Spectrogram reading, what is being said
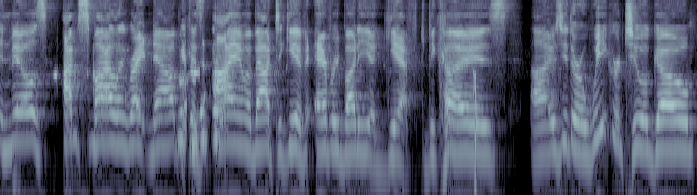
and Mills, I'm smiling right now because I am about to give everybody a gift because uh, it was either a week or two ago.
